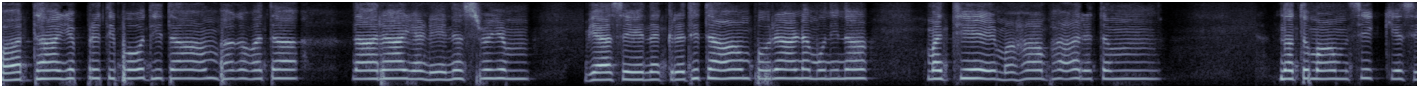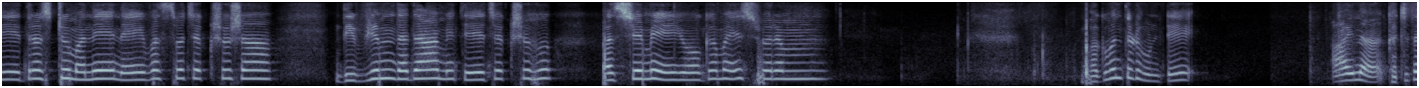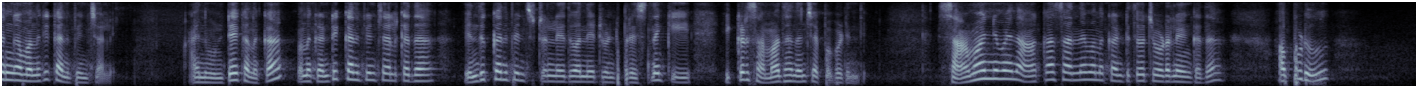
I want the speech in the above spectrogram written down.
పార్థాయ ప్రతిబోధితాం భగవత నారాయణేన స్వయం వ్యాసేన గ్రథితాం పురాణమునిన మధ్యే మహాభారతం. నతు మాం శక్యసే ద్రష్టుమనేనైవ స్వచక్షుషా. దివ్యం దదామి తే చక్షు పశ్య మే యోగమైశ్వరం. భగవంతుడు ఉంటే ఆయన ఖచ్చితంగా మనకి కనిపించాలి. ఆయన ఉంటే కనుక మన కంటికి కనిపించాలి కదా. ఎందుకు కనిపించటం లేదు అనేటువంటి ప్రశ్నకి ఇక్కడ సమాధానం చెప్పబడింది. సామాన్యమైన ఆకాశాన్నే మన కంటితో చూడలేం కదా. అప్పుడు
